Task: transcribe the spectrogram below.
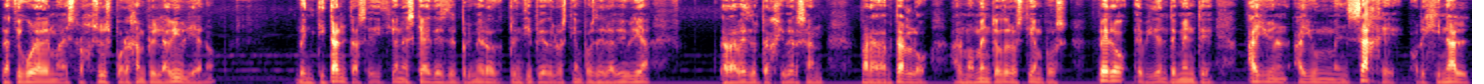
la figura del Maestro Jesús, por ejemplo, y la Biblia, ¿no? Veintitantas ediciones que hay desde el primero principio de los tiempos de la Biblia, cada vez lo tergiversan para adaptarlo al momento de los tiempos, pero evidentemente hay un, hay un mensaje original,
